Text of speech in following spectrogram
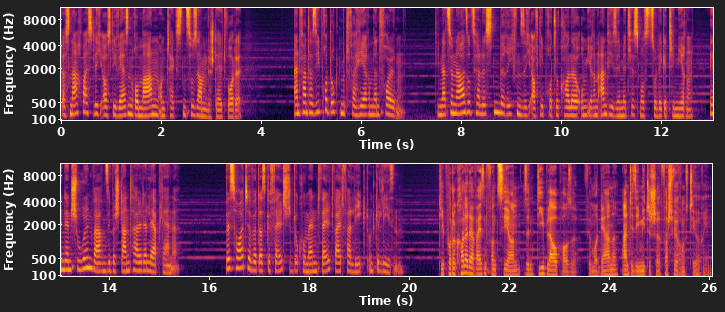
das nachweislich aus diversen Romanen und Texten zusammengestellt wurde – ein Fantasieprodukt mit verheerenden Folgen. Die Nationalsozialisten beriefen sich auf die Protokolle, um ihren Antisemitismus zu legitimieren. In den Schulen waren sie Bestandteil der Lehrpläne. Bis heute wird das gefälschte Dokument weltweit verlegt und gelesen. Die Protokolle der Weisen von Zion sind die Blaupause für moderne antisemitische Verschwörungstheorien.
